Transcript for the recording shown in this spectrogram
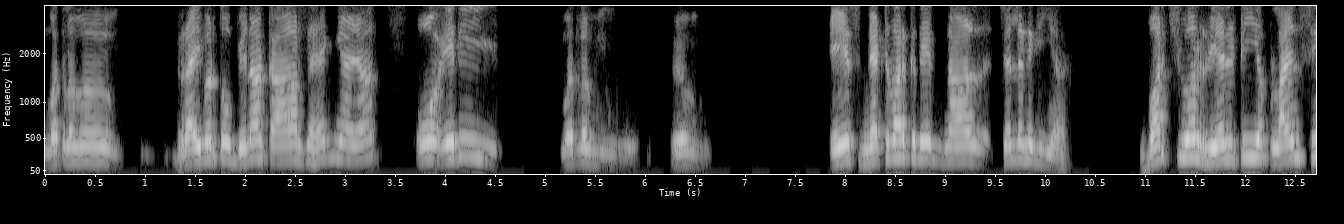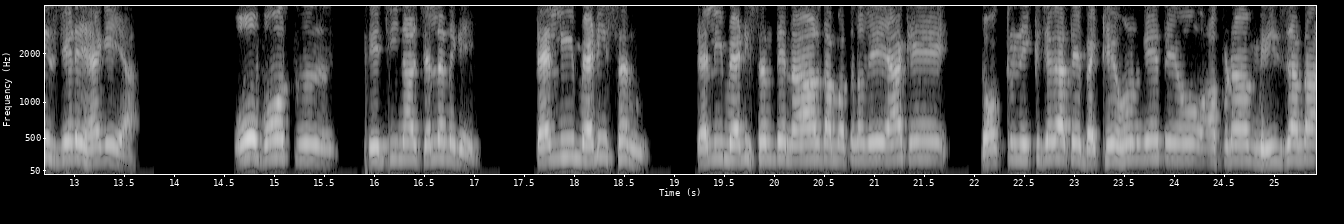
ਮਤਲਬ ਡਰਾਈਵਰ ਤੋਂ ਬਿਨਾ ਕਾਰਸ ਹੈਗੀਆਂ ਆ, ਉਹ ਇਹਦੀ ਮਤਲਬ ਇਸ ਨੈਟਵਰਕ ਦੇ ਨਾਲ ਚੱਲਣਗੀਆਂ। ਵਰਚੁਅਲ ਰਿਐਲਿਟੀ ਅਪਲਾਈਐਂਸਿਸ ਜਿਹੜੇ ਹੈਗੇ ਆ, ਉਹ ਬਹੁਤ ਤੇਜ਼ੀ ਨਾਲ ਚੱਲਣਗੇ। ਟੈਲੀ ਮੈਡੀਸਨ ਟੈਲੀ ਮੈਡੀਸਨ ਦੇ ਨਾਲ ਦਾ ਮਤਲਬ ਇਹ ਆ ਕਿ ਡਾਕਟਰ ਇੱਕ ਜਗ੍ਹਾ ਤੇ ਬੈਠੇ ਹੋਣਗੇ ਤੇ ਉਹ ਆਪਣਾ ਮਰੀਜ਼ਾਂ ਦਾ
